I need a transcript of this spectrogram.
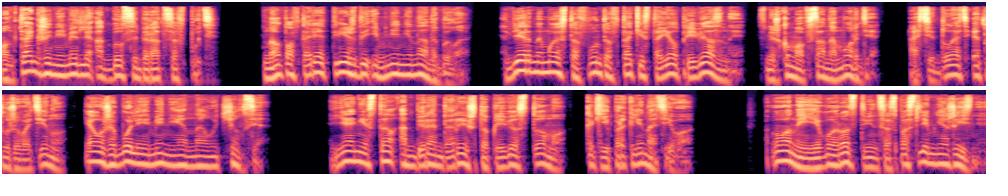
Он также немедля отбыл собираться в путь. Но повторять трижды и мне не надо было. Верный мой Стафунтов так и стоял привязанный, с мешком овса на морде. Оседлать эту животину я уже более-менее научился. Я не стал отбирать дары, что привез Тому, как и проклинать его. Он и его родственница спасли мне жизнь.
